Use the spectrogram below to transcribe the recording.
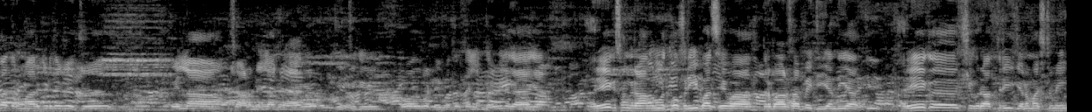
ਬਹਾਦਰ ਮਾਰਕੀਟ ਦੇ ਵਿੱਚ ਪਹਿਲਾ ਵਿਸ਼ਾਲ ਮੇਲਾ ਕਰਾਇਆ ਗਿਆ ਜਿਸ 'ਚ ਕਿ ਬਹੁਤ ਵੱਡੇ ਪੱਧਰ ਤੇ ਲੰਗਰ ਵੀ ਲਗਾਇਆ ਗਿਆ। ਹਰੇਕ ਸੰਗਰਾਂਦ ਨੂੰ ਇੱਥੋਂ ਫ੍ਰੀ ਬੱਸ ਸੇਵਾ ਦਰਬਾਰ ਸਾਹਿਬ ਭੇਜੀ ਜਾਂਦੀ ਆ। ਹਰੇਕ ਸ਼ਿਵਰਾਤਰੀ ਜਨਮ ਅਸ਼ਟਮੀ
